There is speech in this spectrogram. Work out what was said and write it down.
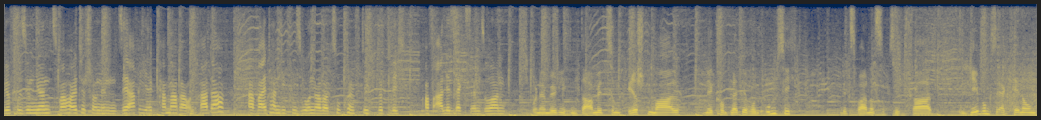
Wir fusionieren zwar heute schon in Serie Kamera und Radar, erweitern die Fusion aber zukünftig wirklich auf alle sechs Sensoren. Und ermöglichen damit zum ersten Mal eine komplette Rundumsicht mit 270 Grad Umgebungserkennung.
